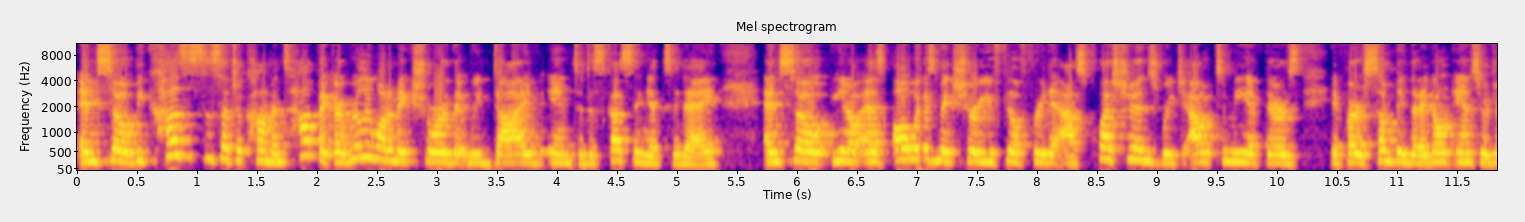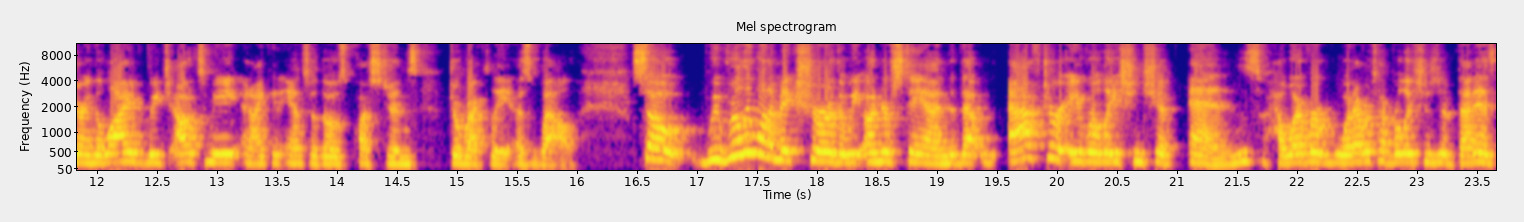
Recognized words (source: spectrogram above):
And so, because this is such a common topic, I really want to make sure that we dive into discussing it today. And so, you know, as always, make sure you feel free to ask questions, reach out to me if there's if there's something that I don't answer during the live, reach out to me and I can answer those questions directly as well. So we really want to make sure that we understand that after a relationship ends, however, whatever type of relationship that is,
